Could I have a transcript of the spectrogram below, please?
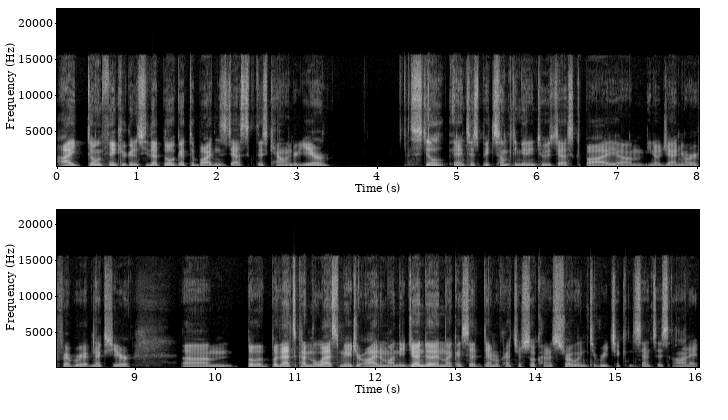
I don't think you're going to see that bill get to Biden's desk this calendar year. Still anticipate something getting to his desk by, um, you know, January, February of next year. Um, but but that's kind of the last major item on the agenda. And like I said, Democrats are still kind of struggling to reach a consensus on it.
